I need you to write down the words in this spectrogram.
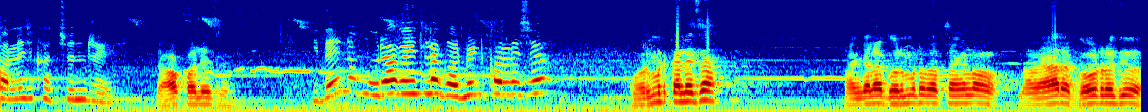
ಕಾಲೇಜ್ಗೆ ಹಚ್ಚುನ್ರಿ ಯಾವ ಕಾಲೇಜ್ ಇದೇ ನಮ್ಮ ಊರಾಗ ಐತ್ಲ ಗೌರ್ಮೆಂಟ್ ಕಾಲೇಜ ಗೌರ್ಮೆಂಟ್ ಕಾಲೇಜಾ ಹಂಗೆಲ್ಲ ಗೌರ್ಮೆಂಟ್ ಹಚ್ಚಂಗಿಲ್ಲ ನಾವು ಯಾರ ಗೌಡ್ರು ಇದೀವಿ?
